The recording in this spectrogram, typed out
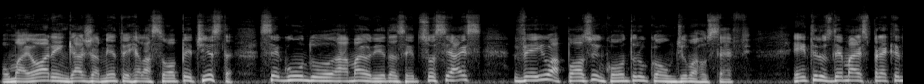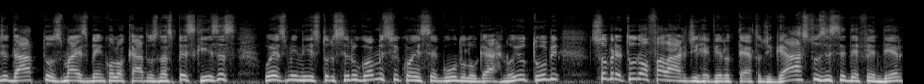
O maior engajamento em relação ao petista, segundo a maioria das redes sociais, veio após o encontro com Dilma Rousseff. Entre os demais pré-candidatos mais bem colocados nas pesquisas, o ex-ministro Ciro Gomes ficou em segundo lugar no YouTube, sobretudo ao falar de rever o teto de gastos e se defender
